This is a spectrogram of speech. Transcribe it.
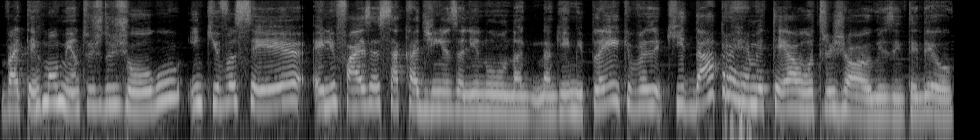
vai ter momentos do jogo em que você ele faz as sacadinhas ali no, na, na gameplay que, que dá pra remeter a outros jogos, entendeu?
